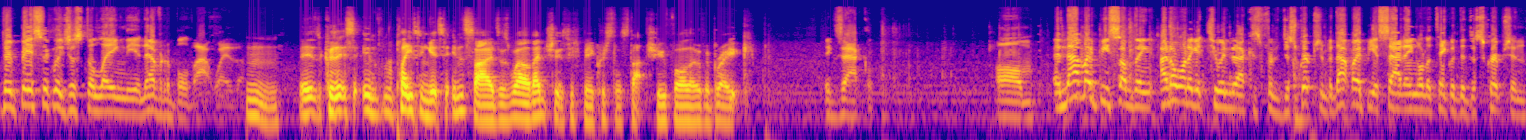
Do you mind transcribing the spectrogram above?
they're basically just delaying the inevitable that way. Though. Mm. It's because it's in, replacing its insides as well. Eventually, it's just gonna be a crystal statue fall over break. Exactly. Um, and that might be something I don't want to get too into that because for the description, but that might be a sad angle to take with the description.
